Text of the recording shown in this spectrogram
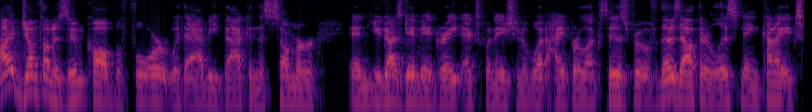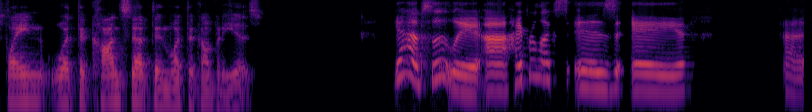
I jumped on a Zoom call before with Abbey back in the summer, and you guys gave me a great explanation of what Hyperluxe is. For, for those out there listening, kind of explain what the concept and what the company is. Yeah, absolutely. Uh, Hyperluxe is a uh,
